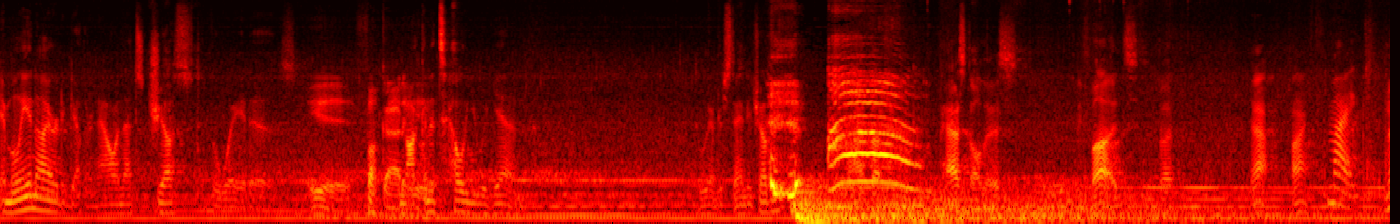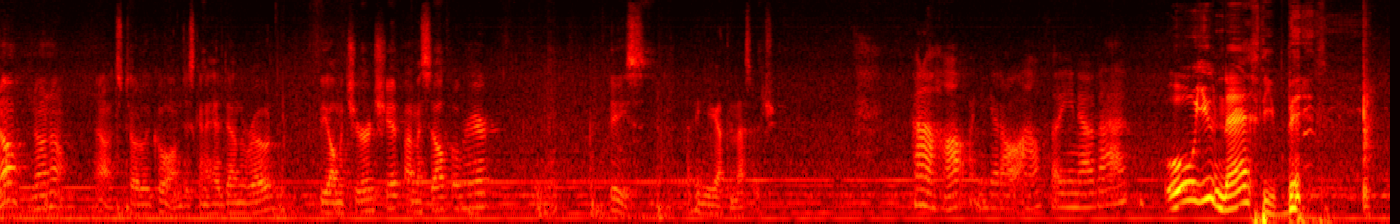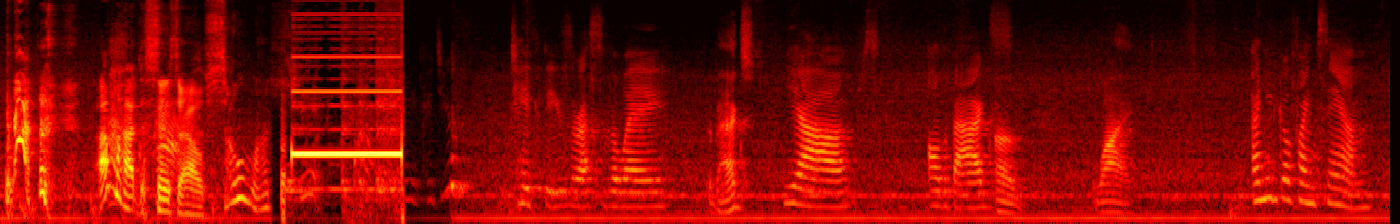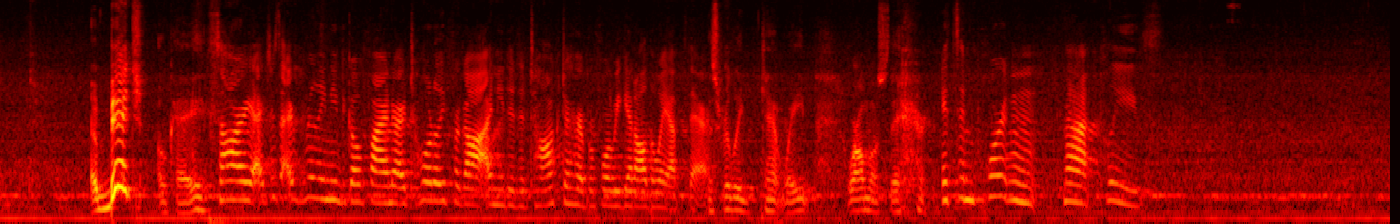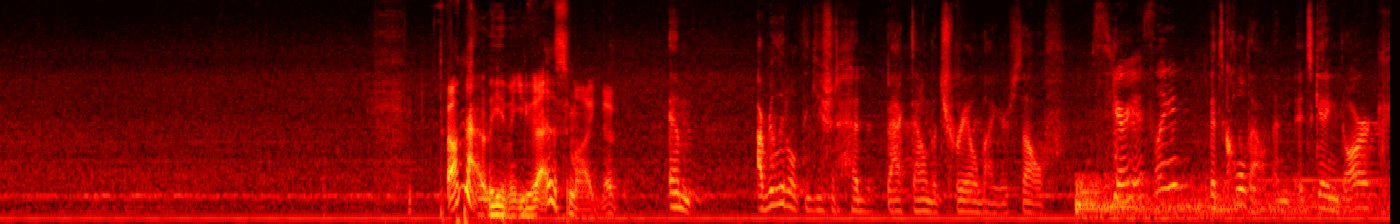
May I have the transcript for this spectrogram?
Emily and I are together now, and that's just the way it is. Yeah, fuck out I'm not gonna tell you again. Do we understand each other? I thought ah! we passed all this. Be buds, but yeah, fine. Mike. No, no, no. No, it's totally cool. I'm just gonna head down the road, be all mature and shit by myself over here. Peace. I think you got the message. Kinda hot when you get all alpha, you know that? Oh, you nasty bitch. I'm gonna have to censor out so much. Could you take these the rest of the way? The bags? Yeah, just all the bags. Uh, why? I need to go find Sam. A bitch. Okay. Sorry, I just, I really need to go find her. I totally forgot I needed to talk to her before we get all the way up there. This really can't wait. We're almost there. It's important, Matt, please. I'm not leaving you. I just smell like. Em, I really don't think you should head back down the trail by yourself. Seriously? It's cold out and it's getting dark.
